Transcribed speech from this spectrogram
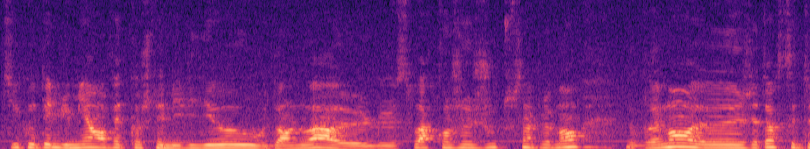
petit côté de lumière en fait quand je fais mes vidéos ou dans le noir euh, le soir quand je joue tout simplement. Donc vraiment euh, j'adore cette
